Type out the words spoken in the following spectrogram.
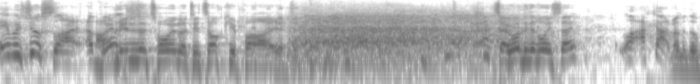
it was just like a voice. I'm in the toilet, it's occupied. so, what did the voice say? Well, I can't remember the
